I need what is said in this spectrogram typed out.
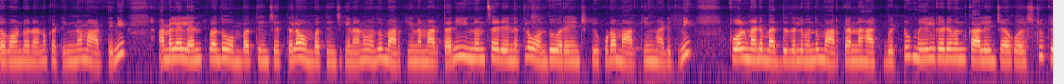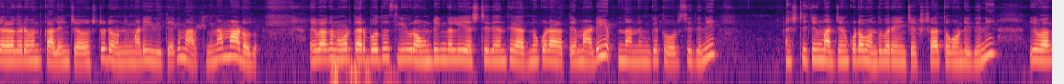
ತಗೊಂಡು ನಾನು ಕಟ್ಟಿಂಗ್ನ ಮಾಡ್ತೀನಿ. ಆಮೇಲೆ ಲೆಂತ್ ಬಂದು ಒಂಬತ್ತು ಇಂಚ್ ಇತ್ತಲ್ಲ, ಒಂಬತ್ತು ಇಂಚ್ಗೆ ನಾನು ಒಂದು ಮಾರ್ಕಿಂಗ್ನ ಮಾಡ್ತೀನಿ. ಇನ್ನೊಂದು ಸೈಡ್ ಏನಿತ್ತಲ್ಲ ಒಂದೂವರೆ ಇಂಚ್ಗೆ ಕೂಡ ಮಾರ್ಕಿಂಗ್ ಮಾಡಿದ್ದೀನಿ. ಫೋಲ್ಡ್ ಮಾಡಿ ಮಧ್ಯದಲ್ಲಿ ಒಂದು ಮಾರ್ಕನ್ನು ಹಾಕಿಬಿಟ್ಟು, ಮೇಲ್ಗಡೆ ಒಂದು ಕಾಲು ಇಂಚ್ ಆಗುವಷ್ಟು, ಕೆಳಗಡೆ ಒಂದು ಕಾಲು ಇಂಚ್ ಆಗುವಷ್ಟು ಡೌನಿಂಗ್ ಮಾಡಿ ಈ ರೀತಿಯಾಗಿ ಮಾರ್ಕಿಂಗ್ನ ಮಾಡೋದು. ಇವಾಗ ನೋಡ್ತಾ ಇರ್ಬೋದು ಸ್ಲೀವ್ ರೌಂಡಿಂಗಲ್ಲಿ ಎಷ್ಟಿದೆ ಅಂತ ಹೇಳಿ ಅದನ್ನು ಕೂಡ ಅಳತೆ ಮಾಡಿ ನಾನು ನಿಮಗೆ ತೋರಿಸಿದ್ದೀನಿ. ಸ್ಟಿಚಿಂಗ್ ಮಾರ್ಜಿನ್ ಕೂಡ ಒಂದೂವರೆ ಇಂಚ್ ಎಕ್ಸ್ಟ್ರಾ ತೊಗೊಂಡಿದ್ದೀನಿ. ಇವಾಗ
